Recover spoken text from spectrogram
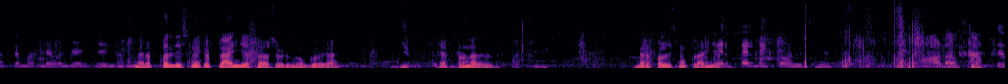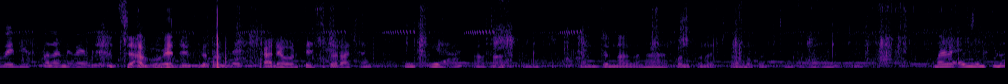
అట్లా మరి లెవెల్ చేసి మిరపకాయలు తీసుకునే ప్లాన్ చేస్తున్నారు చూడు ముగ్గురుగా. ఎట్టుండదు చూడు. మిరపకాయలు తీసుకుని ప్లాన్ చేస్తారు ఆడ షాపు పోయి తీసుకుంటాం కానీ ఎవరు తెచ్చుకోరా అక్క. అంటున్నా కూడా కొనుక్కొని వచ్చుకుంటాం మన ఇప్పుడు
